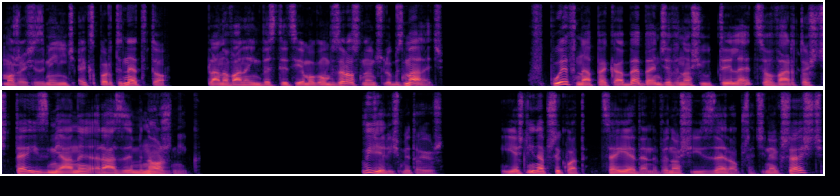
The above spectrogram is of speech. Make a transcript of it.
może się zmienić eksport netto, planowane inwestycje mogą wzrosnąć lub zmaleć. Wpływ na PKB będzie wynosił tyle, co wartość tej zmiany razy mnożnik. Widzieliśmy to już. Jeśli na przykład C1 wynosi 0,6,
